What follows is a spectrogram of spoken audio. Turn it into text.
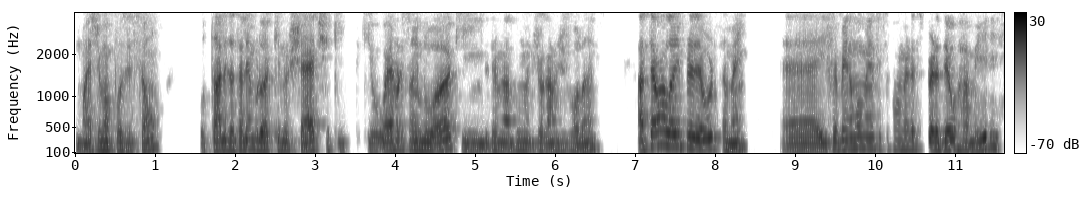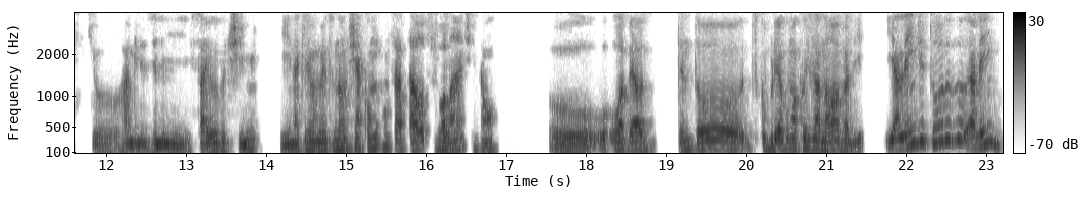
mais de uma posição, o Thales até lembrou aqui no chat que, que o Emerson e o Luan, que em determinado momento jogaram de volantes, até o Alain Predeur também, é, e foi bem no momento que o Palmeiras perdeu o Ramires, que o Ramires ele saiu do time, e naquele momento não tinha como contratar outro volante, então o, o Abel tentou descobrir alguma coisa nova ali. E além de tudo, além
